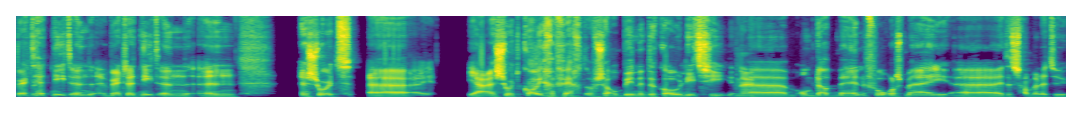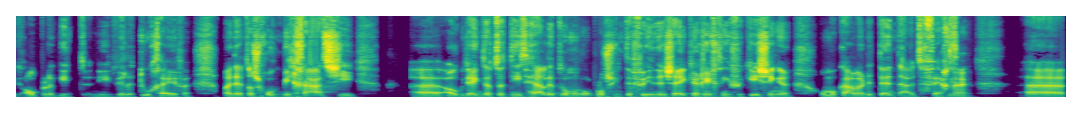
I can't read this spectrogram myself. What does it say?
werd het niet een, werd het niet een, een, een soort ja, een soort kooigevecht of zo binnen de coalitie. Nee. Uh, omdat men volgens mij, uh, dat zal men natuurlijk openlijk niet, niet willen toegeven, maar net als rond migratie, uh, ook denkt dat het niet helpt om een oplossing te vinden, zeker richting verkiezingen, om elkaar met de tent uit te vechten. Nee. Uh,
